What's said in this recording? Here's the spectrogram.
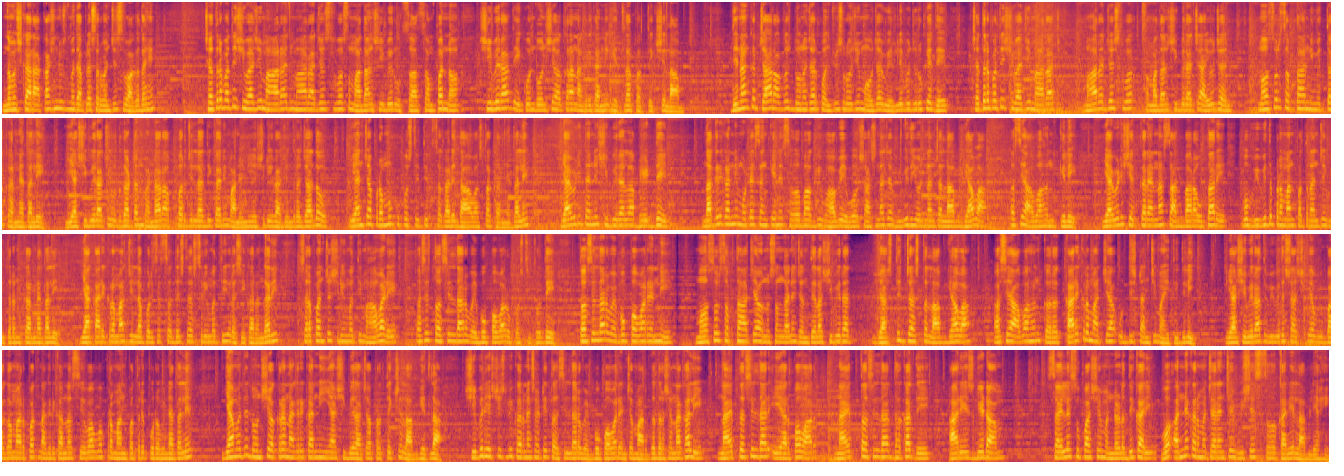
नमस्कार आकाश न्यूजमध्ये आपल्या सर्वांचे स्वागत आहे. छत्रपती शिवाजी महाराज महाराजस्व समाधान शिबिर उत्साहात संपन्न. शिबिरात एकूण दोनशे अकरा नागरिकांनी घेतला प्रत्यक्ष लाभ. दिनांक चार ऑगस्ट दोन हजार पंचवीस रोजी मौजा विरली बुजुर्ग येथे छत्रपती शिवाजी महाराज महाराजस्व समाधान शिबिराचे आयोजन महसूल सप्ताहानिमित्त करण्यात आले. या शिबिराचे उद्घाटन भंडारा अप्पर जिल्हाधिकारी माननीय श्री राजेंद्र जाधव यांच्या प्रमुख उपस्थितीत सकाळी दहा वाजता करण्यात आले. यावेळी त्यांनी शिबिराला भेट देत नागरिकांनी मोठ्या संख्येने सहभागी व्हावे व शासनाच्या विविध योजनांचा लाभ घ्यावा असे आवाहन केले. यावेळी शेतकऱ्यांना सातबारा उतारे व विविध प्रमाणपत्रांचे वितरण करण्यात आले. या कार्यक्रमात जिल्हा परिषद सदस्य श्रीमती रसिका रंगारी सरपंच श्रीमती महावाडे तसेच तहसीलदार वैभव पवार उपस्थित होते. तहसीलदार वैभव पवार यांनी महसूल सप्ताहाच्या अनुषंगाने जनतेला शिबिरात जास्तीत जास्त लाभ घ्यावा असे आवाहन करत कार्यक्रमाच्या उद्दिष्टांची माहिती दिली. या शिबिरात विविध शासकीय विभागामार्फत नागरिकांना सेवा व प्रमाणपत्रे पुरविण्यात आले. यामध्ये दोनशे अकरा नागरिकांनी या शिबिराचा प्रत्यक्ष लाभ घेतला. शिबिर यशस्वी करण्यासाठी तहसीलदार वैभव पवार यांच्या मार्गदर्शनाखाली नायब तहसीलदार ए आर पवार नायब तहसीलदार धकाते आर एस गेडाम शैलेश उपाशे मंडळ अधिकारी व अन्य कर्मचाऱ्यांचे विशेष सहकार्य लाभले आहे.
